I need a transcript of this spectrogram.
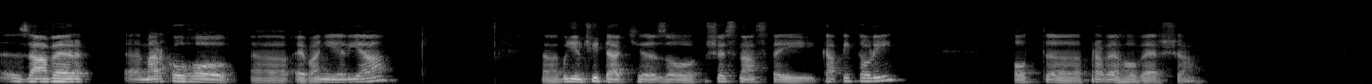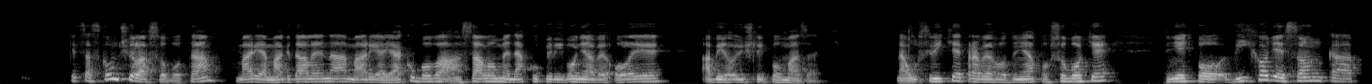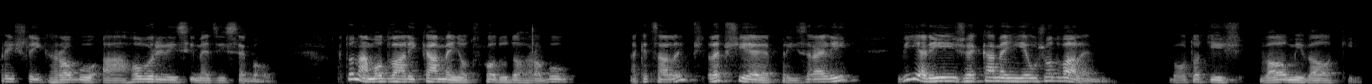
záver Markovho Evanielia. Budem čítať zo 16. kapitoly od prvého verša. Keď sa skončila sobota, Maria Magdaléna, Maria Jakubová a Salome nakúpili voňavé oleje, aby ho išli pomazať. Na úsvite prvého dňa po sobote, hneď po východe slnka prišli k hrobu a hovorili si medzi sebou. Kto nám odváli kameň od vchodu do hrobu? A keď sa lepš- lepšie prizreli, videli, že kameň je už odvalený. Bol totiž veľmi veľký.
